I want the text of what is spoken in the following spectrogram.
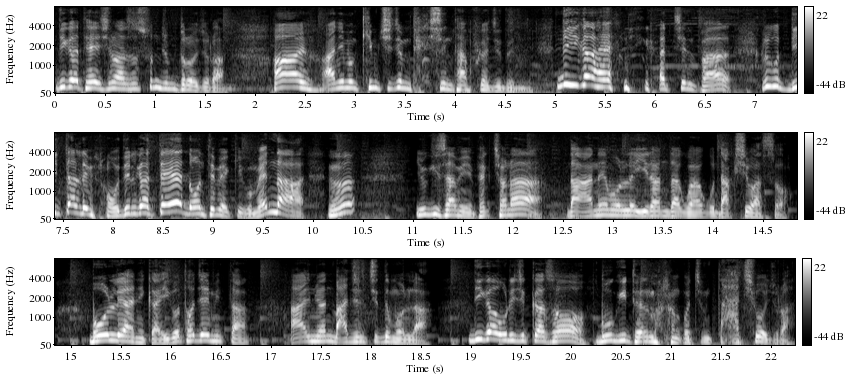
네가 대신 와서 손 좀 들어주라. 아유, 아니면 김치 좀 대신 담가 주든지. 네가 해, 네가 칠팔. 그리고 네 딸내미는 어딜 갔대? 너한테 맡기고 맨날, 어? 6232 백천아, 나 아내 몰래 일한다고 하고 낚시 왔어. 몰래 하니까 이거 더 재밌다. 알면 맞을지도 몰라. 네가 우리 집 가서 무기 될 만한 것 좀 다 치워주라.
